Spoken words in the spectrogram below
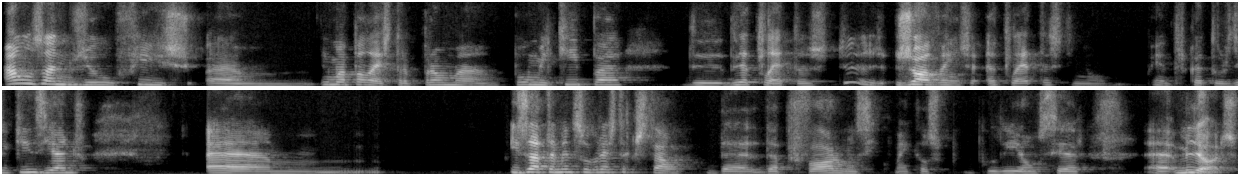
Há uns anos eu fiz um, uma palestra para uma, para uma equipa de, de, atletas, de jovens atletas, tinham entre 14 e 15 anos, um, exatamente sobre esta questão da, da, performance e como é que eles podiam ser uh, melhores.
